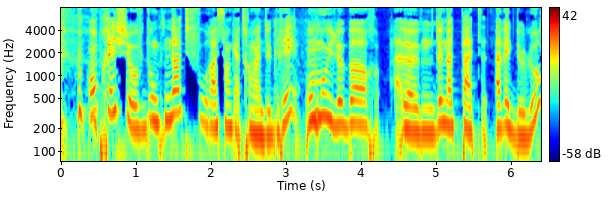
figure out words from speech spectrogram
on préchauffe donc notre four à 180 degrés, on mouille le bord euh, de notre pâte avec de l'eau,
